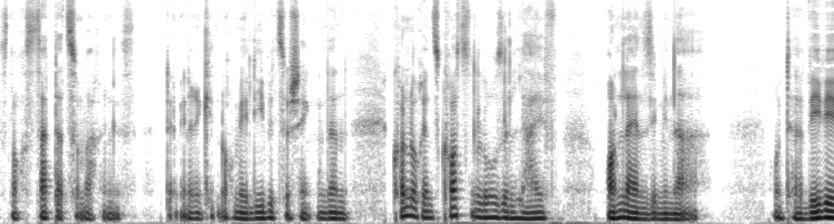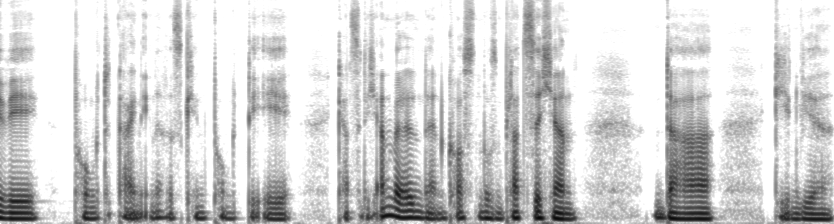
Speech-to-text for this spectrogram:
es noch satter zu machen ist, deinem inneren Kind noch mehr Liebe zu schenken, dann komm doch ins kostenlose Live-Online-Seminar unter www.deininnereskind.de kannst du dich anmelden, deinen kostenlosen Platz sichern. Da gehen wir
